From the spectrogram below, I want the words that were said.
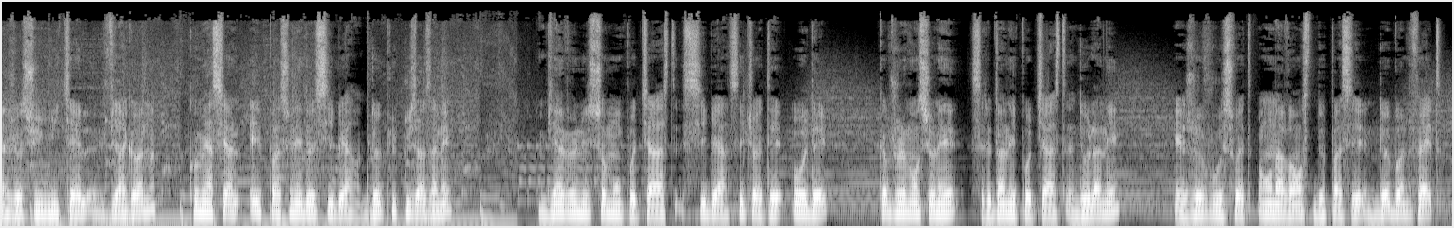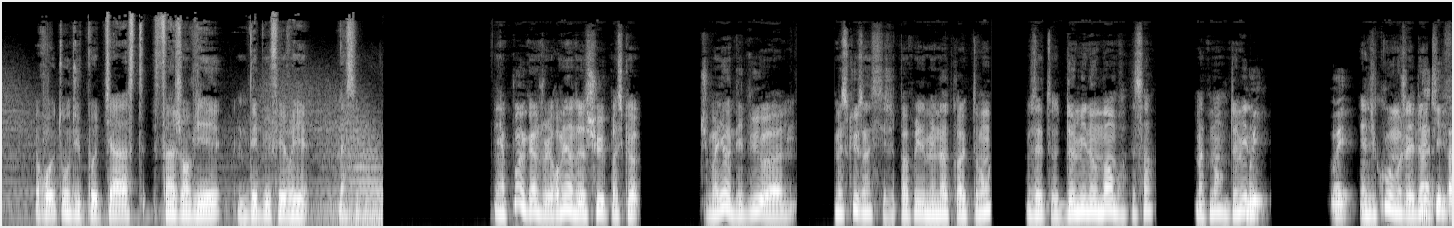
Je suis Mickaël Virgon, commercial et passionné de cyber depuis plusieurs années. Bienvenue sur mon podcast Cybersécurité OD. Comme je le mentionnais, c'est le dernier podcast de l'année et je vous souhaite en avance de passer de bonnes fêtes. Retour du podcast fin janvier, début février. Merci. Il y a un point quand même, je voulais revenir dessus parce que tu m'as dit au début, euh, je m'excuse hein, si j'ai pas pris mes notes correctement, vous êtes 2000 membres, c'est ça? Maintenant 2000 Oui. Oui. Et du coup, moi j'avais bien kiffé.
